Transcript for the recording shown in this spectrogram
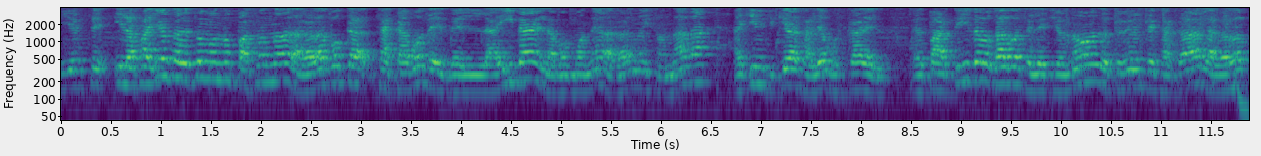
y este y la fallosa de todo mundo no pasó nada, la verdad Boca se acabó desde la ida en la bombonera, la verdad no hizo nada. Aquí ni siquiera salió a buscar el, el partido, Gago se lesionó, lo tuvieron que sacar, la verdad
